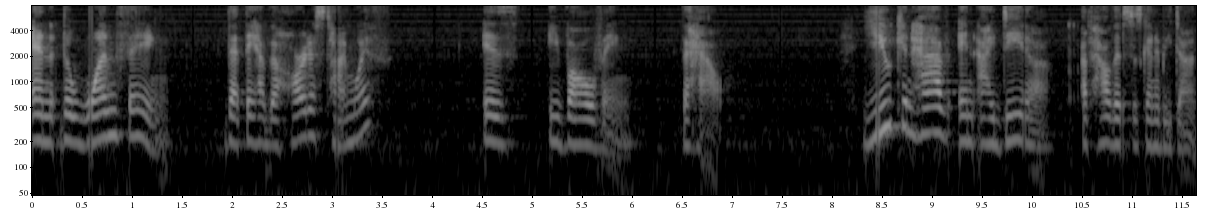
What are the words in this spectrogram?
and the one thing that they have the hardest time with is evolving the how. You can have an idea of how this is going to be done,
